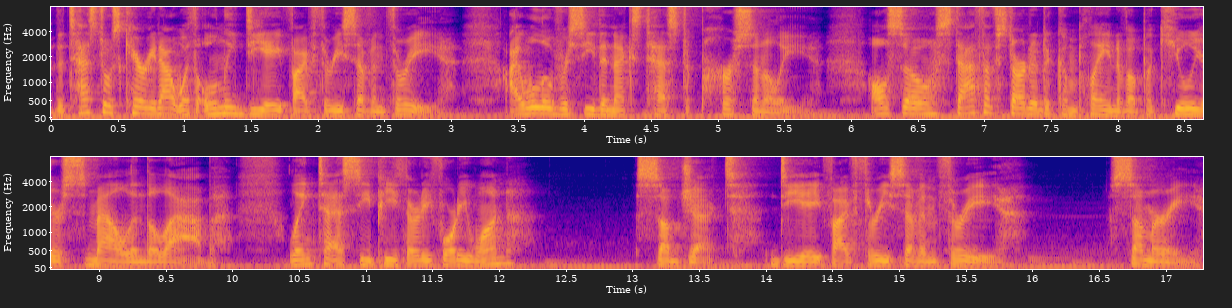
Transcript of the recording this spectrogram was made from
the test was carried out with only D85373. I will oversee the next test personally. Also, staff have started to complain of a peculiar smell in the lab. Link to SCP-3041? Subject, D85373. Summary.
